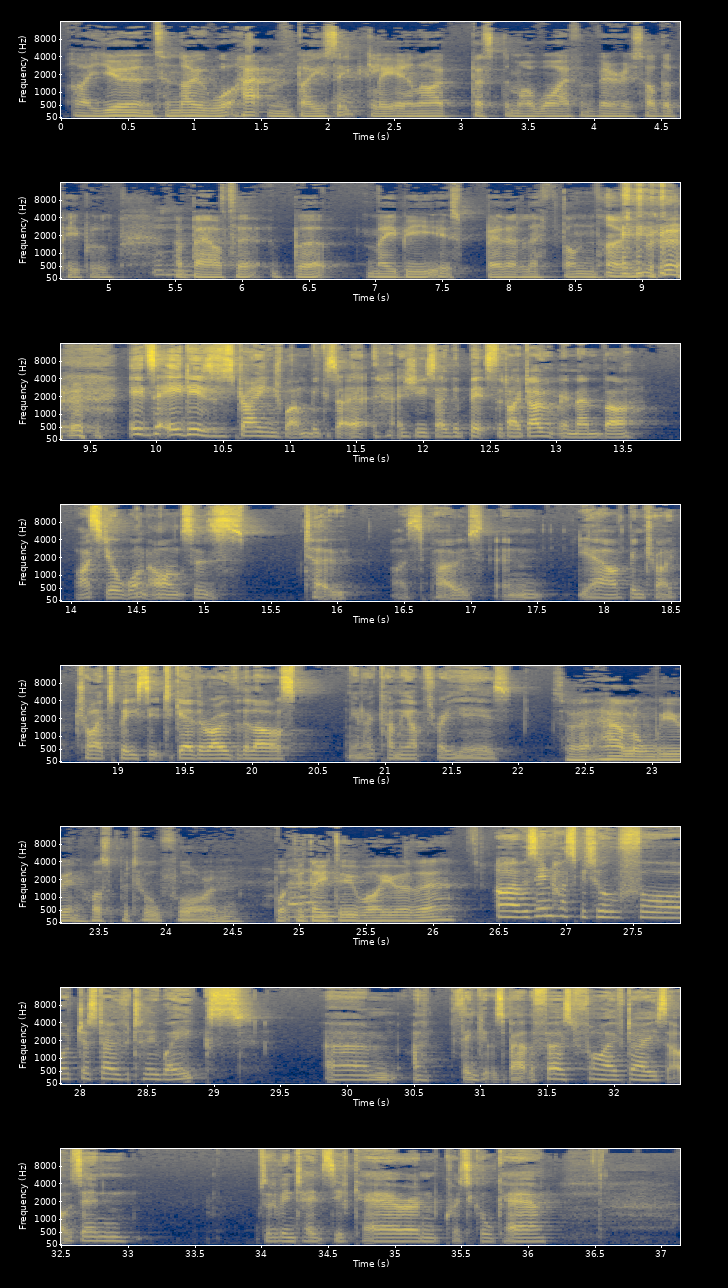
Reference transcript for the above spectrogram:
I yearn to know what happened basically, and I pester my wife and various other people mm-hmm. about it, but maybe it's better left unknown. it's it is a strange one because, uh, as you say, the bits that I don't remember, I still want answers to, I suppose, and yeah, I've been trying tried to piece it together over the last, you know, coming up three years. So, how long were you in hospital for, and what did um, they do while you were there? I was in hospital for just over two weeks. Um, I think it was about the first five days that I was in sort of intensive care and critical care.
